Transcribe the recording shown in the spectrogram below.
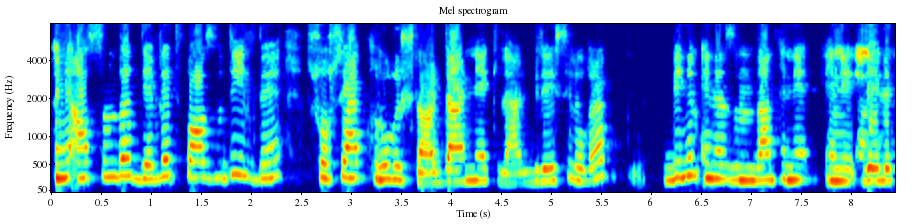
Hani aslında devlet bazlı değil de sosyal kuruluşlar, dernekler, bireysel olarak benim en azından hani hani devlet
